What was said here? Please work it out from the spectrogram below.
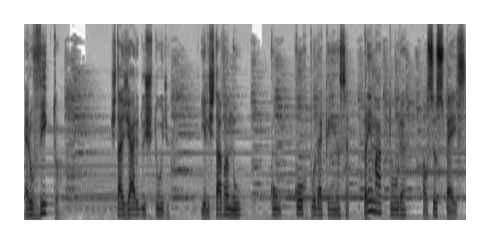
Era o Victor, estagiário do estúdio, e ele estava nu, com o corpo da criança prematura aos seus pés.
